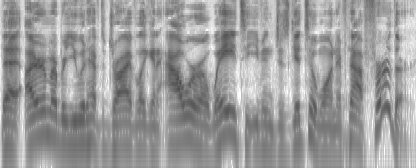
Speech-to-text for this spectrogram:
that I remember you would have to drive like an hour away to even just get to one, if not further.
